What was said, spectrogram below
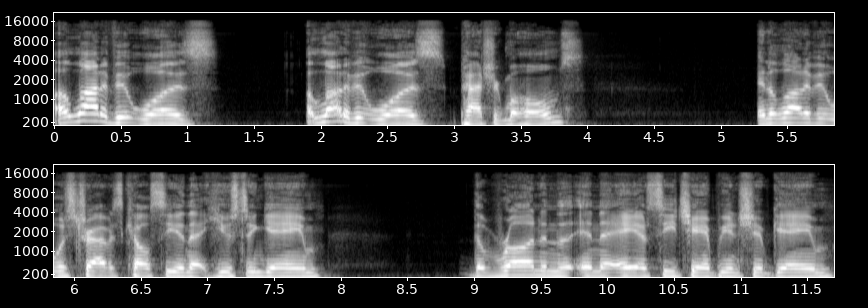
a lot of it was a lot of it was Patrick Mahomes, and a lot of it was Travis Kelce in that Houston game, the run in the in the AFC Championship game,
